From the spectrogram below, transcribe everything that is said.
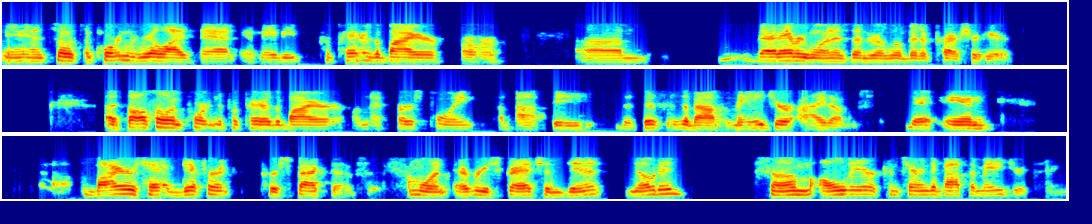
and so it's important to realize that and maybe prepare the buyer for um, that everyone is under a little bit of pressure here. It's also important to prepare the buyer on that first point about the that this is about major items that and uh, buyers have different perspectives. Some want every scratch and dent noted. Some only are concerned about the major things.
